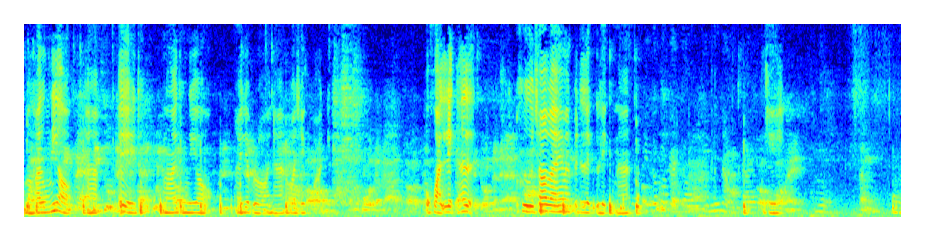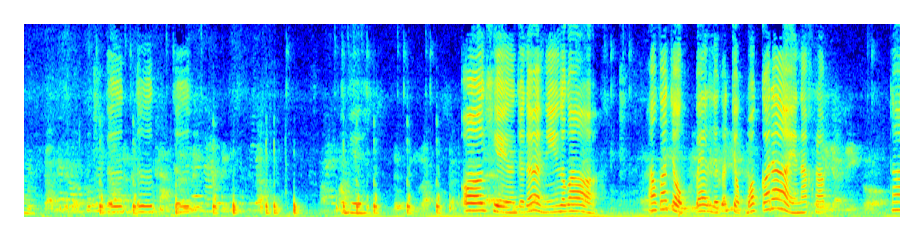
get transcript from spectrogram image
หลังคาตรงนี้ออกนะฮะเอ้ยไม้ตรงนี้ออกให้เรียบร้อยนะวก็ใช้ขวานนี่เอาขวานเหล็กนั่นแหละคือชอบอะไรให้มันเป็นเหล็กๆนะโอเคตืดตืดตืดโอเค เคหลังจากได้แบบนี้แล้วก็แล้วก็จบแบนหรือก็จบบล็อกก็ได้นะครับ ถ้า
